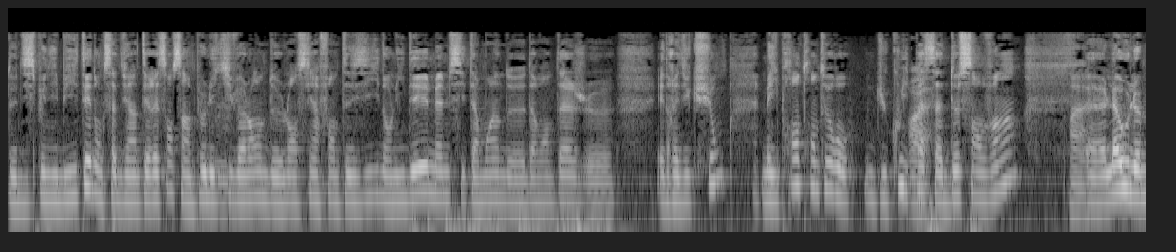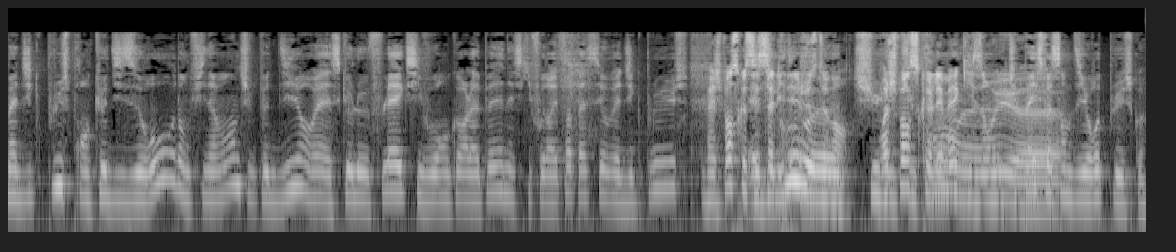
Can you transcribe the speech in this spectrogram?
de disponibilité, donc ça devient intéressant, c'est un peu l'équivalent de l'ancien fantasy dans l'idée, même si tu as moins d'avantages euh, et de réductions, mais il prend 30 euros, du coup il Ouais. passe à 220, Ouais. euh, là où le Magic Plus prend que 10 euros, donc finalement tu peux te dire, ouais, est-ce que le Flex il vaut encore la peine, est-ce qu'il faudrait pas passer au Magic Plus? Mais je pense que c'est ça l'idée euh, justement. tu- Moi je pense que les mecs ils ont euh, eu Tu payes euh, 70 euros de plus quoi.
